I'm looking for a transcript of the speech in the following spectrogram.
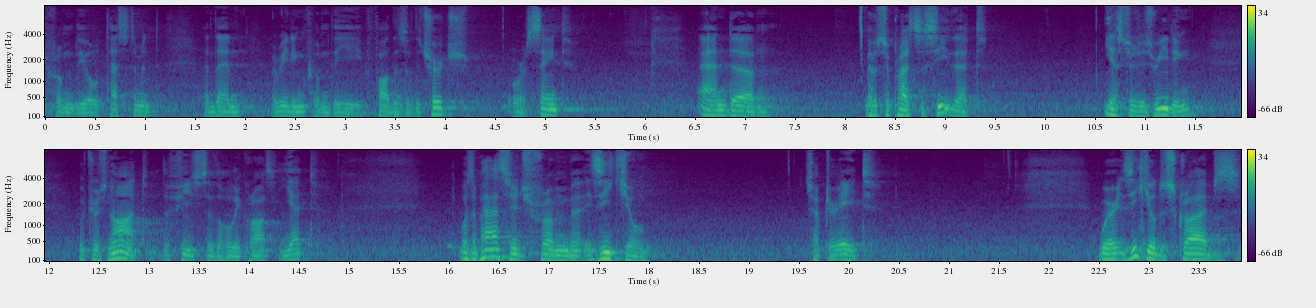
from the Old Testament, and then a reading from the Fathers of the Church or a saint. And um, I was surprised to see that yesterday's reading, which was not the Feast of the Holy Cross yet, was a passage from Ezekiel chapter 8 where Ezekiel describes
